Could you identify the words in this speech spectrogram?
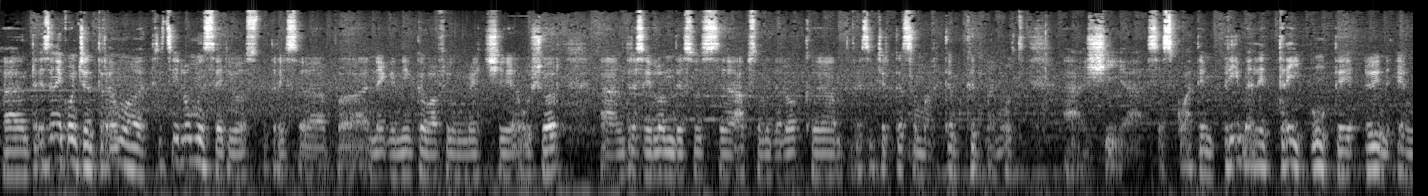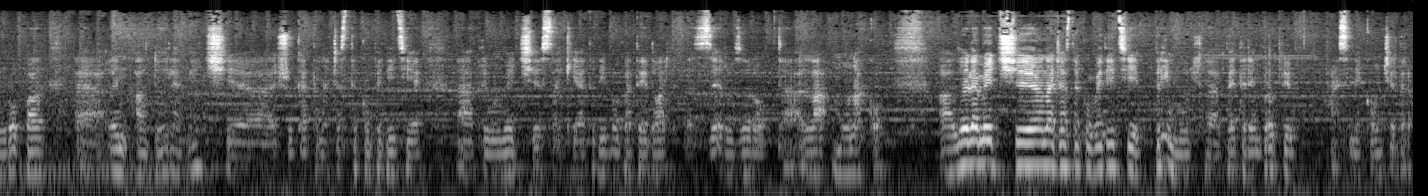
Trebuie să ne concentrăm, trebuie să-i luăm în serios, nu trebuie să ne gândim că va fi un match ușor, nu trebuie să-i luăm de sus absolut deloc, trebuie să încercăm să marcăm cât mai mult și să scoatem primele 3 puncte în Europa în al doilea meci jucat în această competiție. Primul meci s-a încheiat, din păcate, doar 0-0 la Monaco. Al doilea meci în această competiție, primul pe teren propriu. Hai să ne concentrăm.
